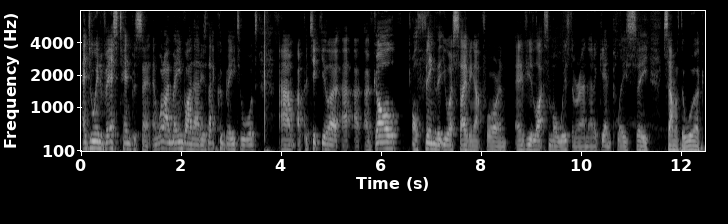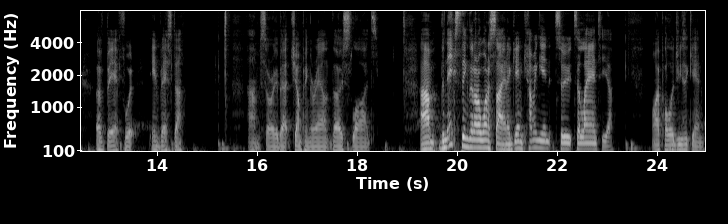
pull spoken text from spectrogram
and to invest 10%. And what I mean by that is that could be towards um, a particular a, a goal or thing that you are saving up for. And, and if you'd like some more wisdom around that, again, please see some of the work of Barefoot Investor. Um, sorry about jumping around those slides. Um, the next thing that I want to say, and again, coming in to, to land here, my apologies again,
